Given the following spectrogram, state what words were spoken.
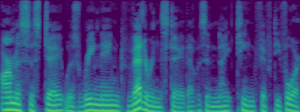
Armistice Day was renamed Veterans Day. That was in 1954.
